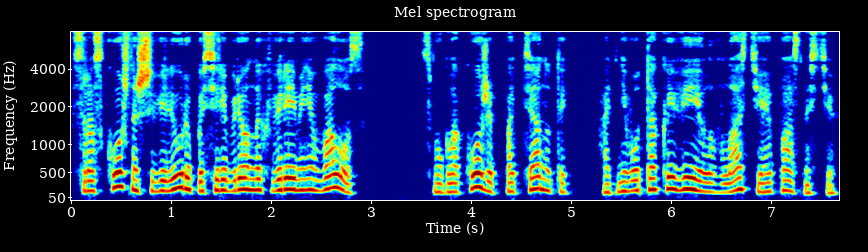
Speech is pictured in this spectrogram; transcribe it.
с роскошной шевелюрой посеребренных временем волос, Смуглокожий, подтянутый, от него так и веяло властью и опасностью.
